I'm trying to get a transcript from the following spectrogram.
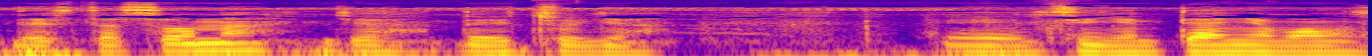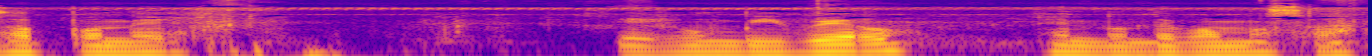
de, esta zona. Ya, de hecho, ya el siguiente año vamos a poner eh, un vivero en donde vamos a,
